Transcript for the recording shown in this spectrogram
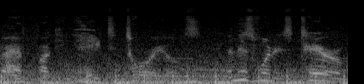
I fucking hate tutorials. And this one is terrible.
